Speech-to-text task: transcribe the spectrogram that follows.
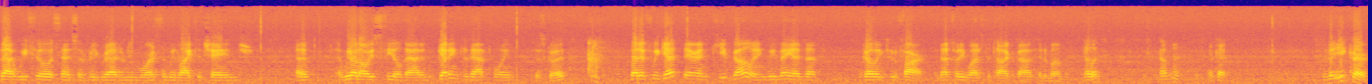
that we feel a sense of regret and remorse and we'd like to change. And it, and we don't always feel that, and getting to that point is good. But if we get there and keep going, we may end up going too far. And that's what he wants to talk about in a moment. Hilly? Come? Okay. The Iker,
